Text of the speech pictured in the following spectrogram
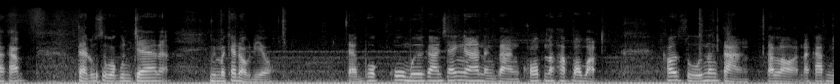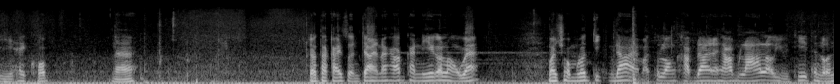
นะครับ แต่รู้สึกว่ากุญแจน่ะมีมาแค่ดอกเดียว แต่พวกคู่มือการใช้งานต่างๆ ครบนะครับ ประวัติเข้าศูนย์ต่างๆ ตลอดนะครับ มีให้ครบนะก็ถ้าใครสนใจนะครับคันนี้ก็ลองแวะ มาชมรถจริงได้มาทดลองขับได้นะครับ ร้านเราอยู่ที่ถนน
